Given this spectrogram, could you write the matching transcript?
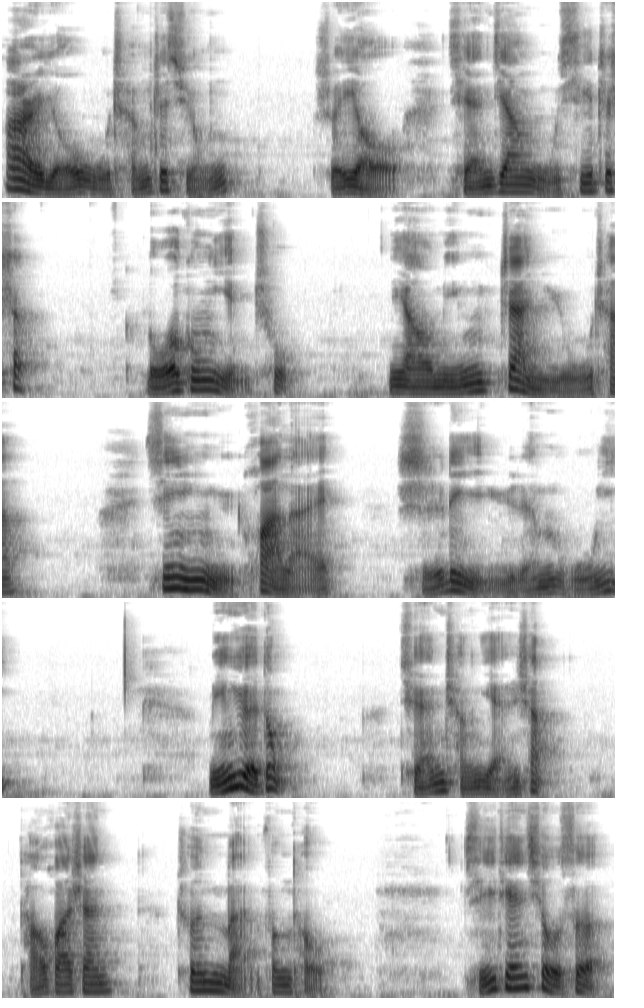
二有五成之雄，水有钱江五溪之胜，罗公隐处，鸟鸣战语无昌，星女化来，实力与人无异。明月洞，泉城岩上，桃花山，春满风头，齐天秀色。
